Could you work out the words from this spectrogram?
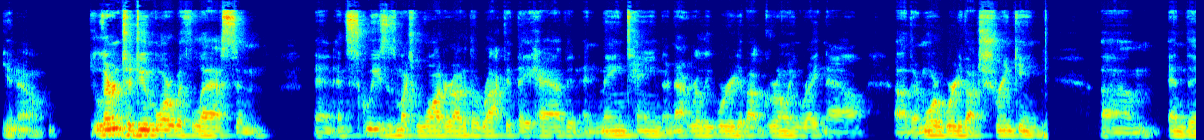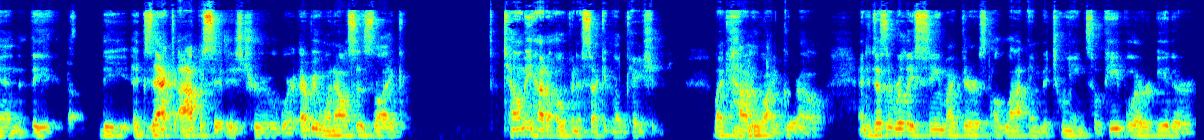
you know learn to do more with less and and, and squeeze as much water out of the rock that they have and, and maintain. They're not really worried about growing right now. Uh, they're more worried about shrinking. Um, and then the the exact opposite is true, where everyone else is like, "Tell me how to open a second location. Like, how do I grow?" And it doesn't really seem like there's a lot in between. So people are either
